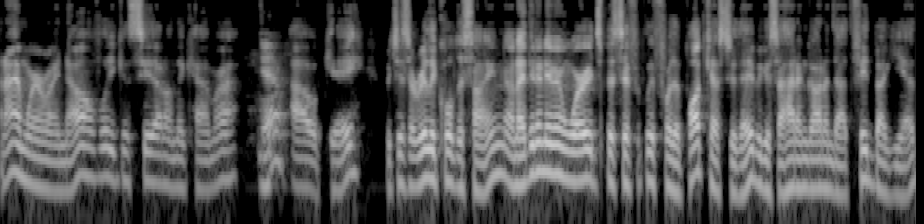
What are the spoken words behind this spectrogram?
and I am wearing right now. Hopefully, you can see that on the camera. Yeah. okay. which is a really cool design, and I didn't even wear it specifically for the podcast today because I hadn't gotten that feedback yet.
